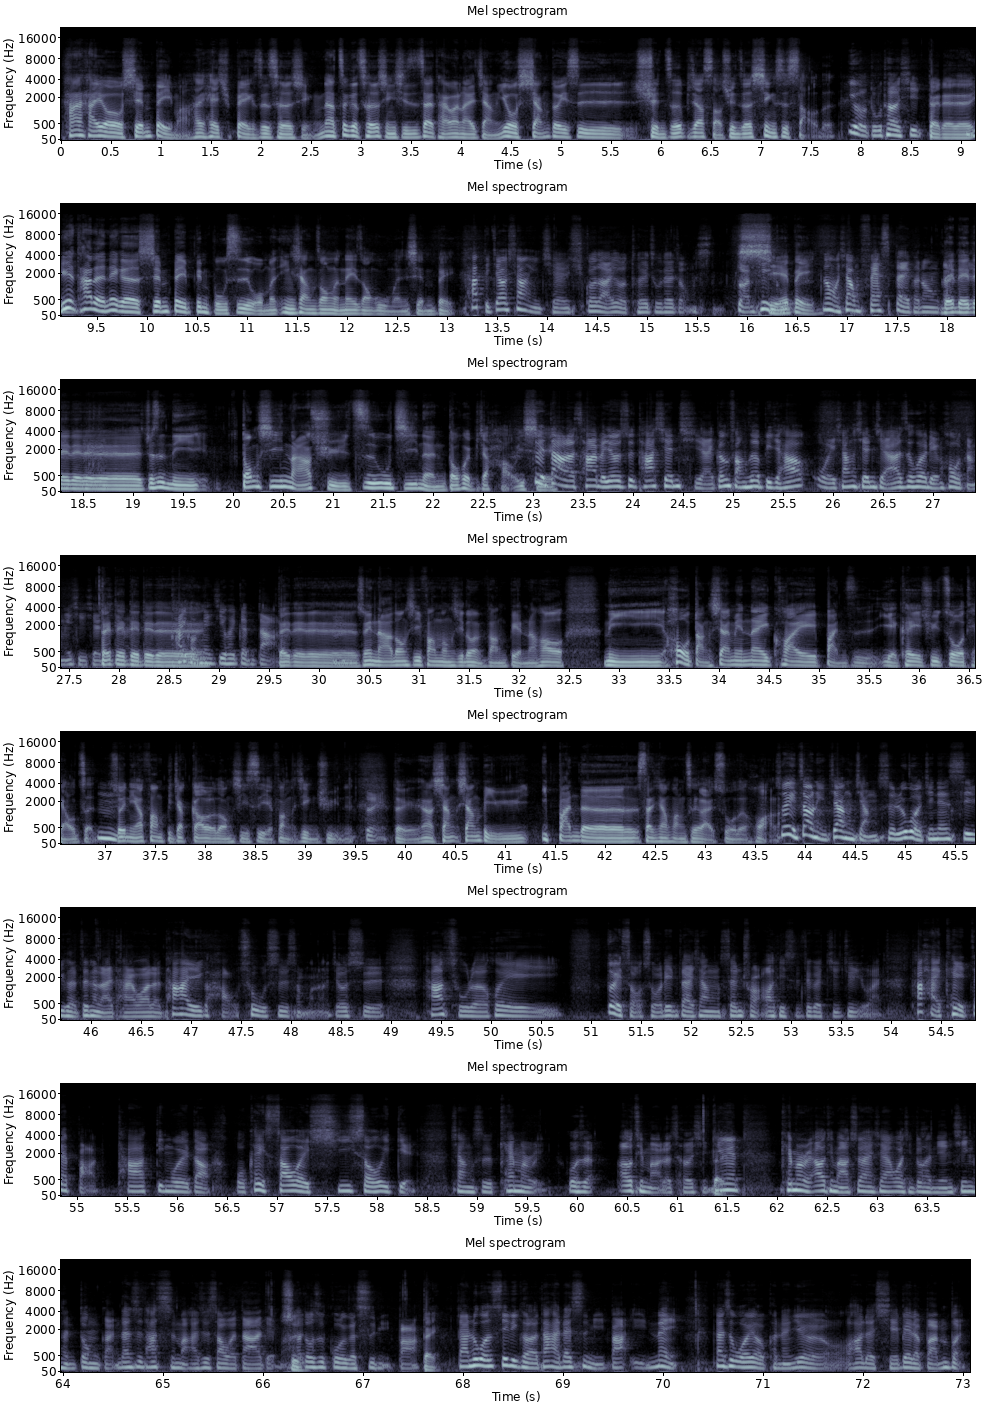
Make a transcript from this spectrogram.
它还有掀背嘛，还有 hatchback 这车型。那这个车型其实在台湾来讲，又相对是选择比较少，选择性是少的，又有独特性。对对对，因为它的那个掀背并不是我们印象中的那种五门掀背，它比较像。以前 Skoda 也有推出那种短屁股斜背，那种像 Fastback 那种。对对对对对对对，就是你。东西拿取置物机能都会比较好一些。最大的差别就是它掀起来跟房车比起来，它尾箱掀起来它是会连后挡一起掀。对对对对对，开口面积会更大。对对对对对，所以拿东西放东西都很方便。然后你后挡下面那一块板子也可以去做调整，所以你要放比较高的东西是也放得进去的。对对，那相相比于一般的三厢房车来说的话，所以照你这样讲是，如果今天 Civic 真的来台湾了，它还有一个好处是什么呢？就是它除了会对手锁定在像 Central、Artist 这个级距以外，它还可以再把它定位到我可以稍微吸收一点，像是 Camry 或者 Altima 的车型，因为 Camry、Altima 虽然现在外形都很年轻、很动感，但是它尺码还是稍微大一点嘛，它都是过一个四米八。对，但如果是 Civic，它还在四米八以内，但是我有可能又有它的斜背的版本，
